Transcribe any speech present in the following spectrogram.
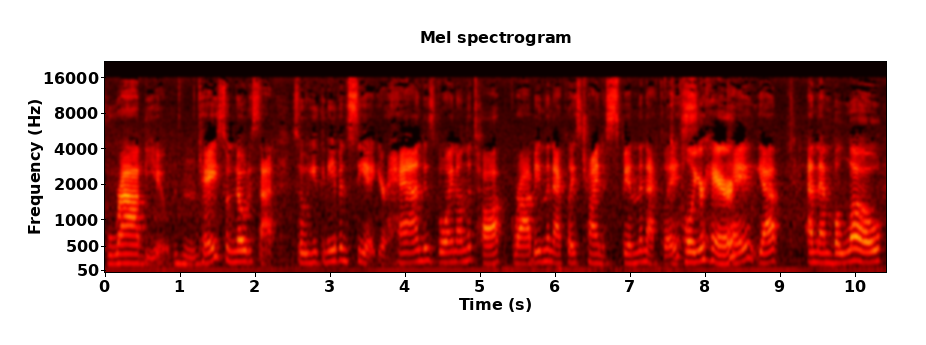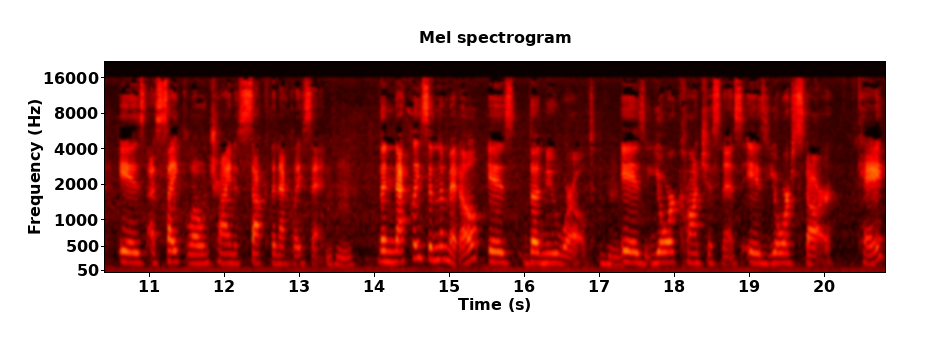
grab you. Mm-hmm. Okay? So notice that. So you can even see it. Your hand is going on the top, grabbing the necklace, trying to spin the necklace. Pull your hair. Okay, yep. And then below is a cyclone trying to suck the necklace in. Mm-hmm. The necklace in the middle is the new world, mm-hmm. is your consciousness, is your star. Okay.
